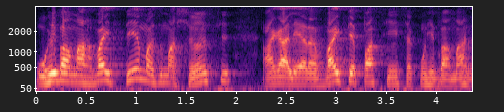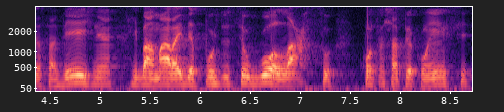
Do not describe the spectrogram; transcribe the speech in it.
o Ribamar vai ter mais uma chance. A galera vai ter paciência com o Ribamar dessa vez, né? Ribamar aí depois do seu golaço contra a Chapecoense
